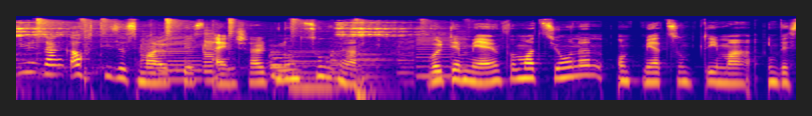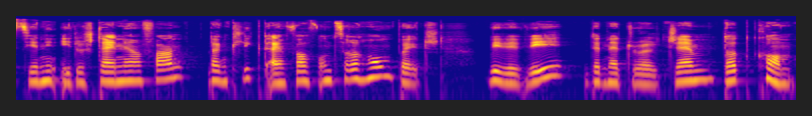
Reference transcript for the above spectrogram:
Vielen Dank auch dieses Mal fürs Einschalten und Zuhören. Wollt ihr mehr Informationen und mehr zum Thema Investieren in Edelsteine erfahren? Dann klickt einfach auf unsere Homepage www.thenaturalgem.com.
